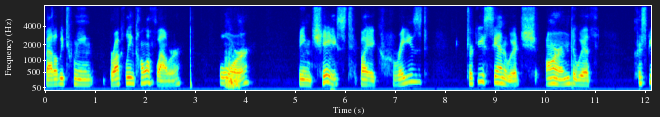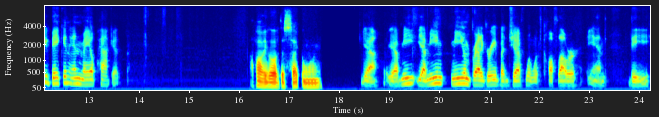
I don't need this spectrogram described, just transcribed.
battle between broccoli and cauliflower, or being chased by a crazed turkey sandwich armed with crispy bacon and mayo packet?" I'll probably go with the second one. Yeah, yeah, me, yeah, me, me, you and Brad agree, but Jeff went with cauliflower and the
